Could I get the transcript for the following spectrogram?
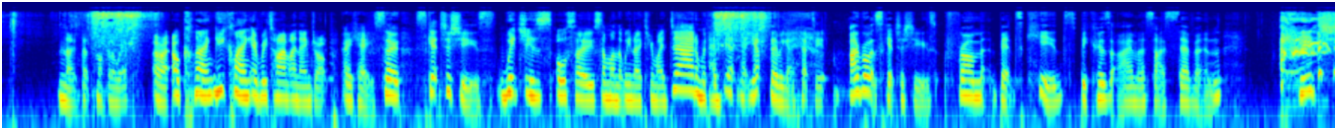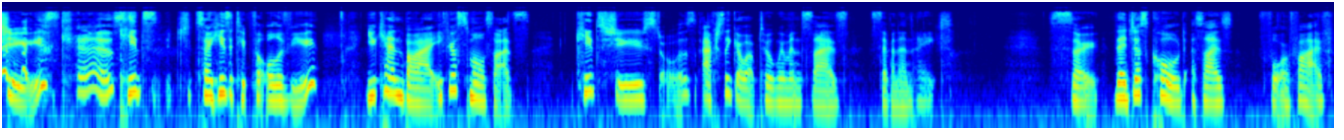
No, that's not going to work. All right, I'll clang. You clang every time I name drop. okay. So Skechers shoes. Which is also someone that we know through my dad, and we've had. Yep, yep there we go. That's it. I bought Skechers shoes from Betts Kids because I'm a size seven. Kids shoes. Yes. kids so here's a tip for all of you you can buy if you're small size kids shoe stores actually go up to a women's size 7 and 8 so they're just called a size 4 or 5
